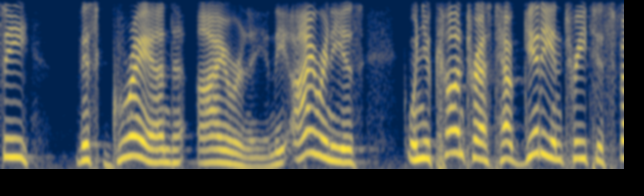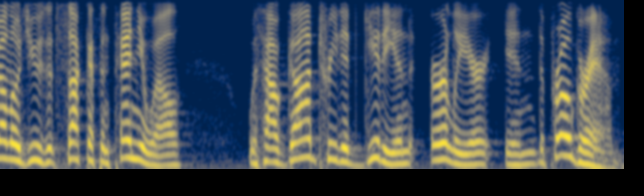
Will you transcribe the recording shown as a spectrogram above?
see this grand irony. And the irony is when you contrast how Gideon treats his fellow Jews at Succoth and Penuel with how God treated Gideon earlier in the program.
